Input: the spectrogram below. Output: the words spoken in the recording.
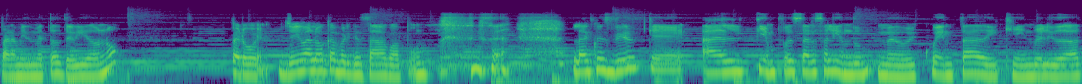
para mis metas de vida o no. Pero bueno, yo iba loca porque estaba guapo. la cuestión es que al tiempo de estar saliendo me doy cuenta de que en realidad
